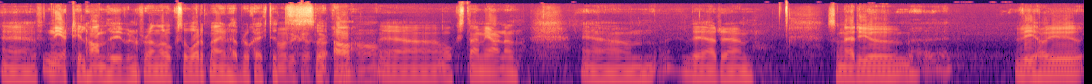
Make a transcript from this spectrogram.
Eh, ner till handhyveln, för den har också varit med i det här projektet. Ja, det så, ja, eh, och stämjärnen. Eh, det är, eh, sen är det ju, vi har ju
